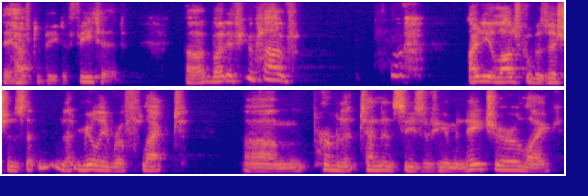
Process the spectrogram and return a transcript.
they have to be defeated. Uh, but if you have ideological positions that, that merely reflect um, permanent tendencies of human nature, like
